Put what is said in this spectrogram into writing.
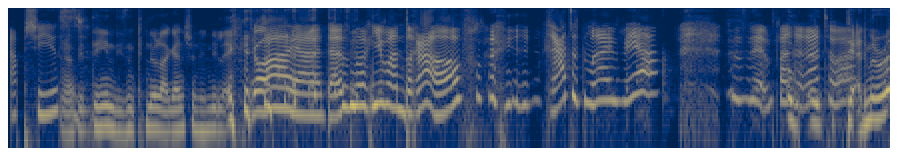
abschießt. Ja, wir dehnen diesen Knüller ganz schön in die Länge. Oh ja, da ist noch jemand drauf. Ratet mal, wer? Das ist der Imperator. Oh, Der Admiral?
